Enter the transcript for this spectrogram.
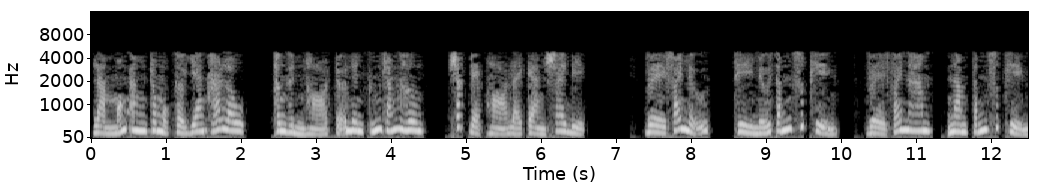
làm món ăn trong một thời gian khá lâu, thân hình họ trở nên cứng rắn hơn, sắc đẹp họ lại càng sai biệt. Về phái nữ, thì nữ tánh xuất hiện, về phái nam, nam tánh xuất hiện.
